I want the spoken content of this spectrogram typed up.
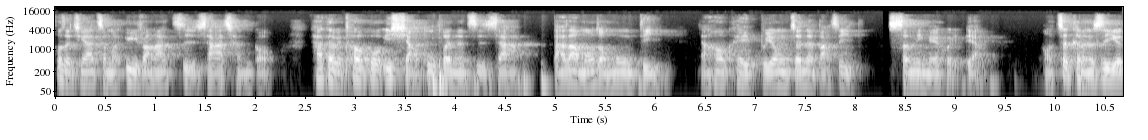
或者其他怎么预防他自杀成功？他可以透过一小部分的自杀达到某种目的，然后可以不用真的把自己生命给毁掉。哦，这可能是一个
